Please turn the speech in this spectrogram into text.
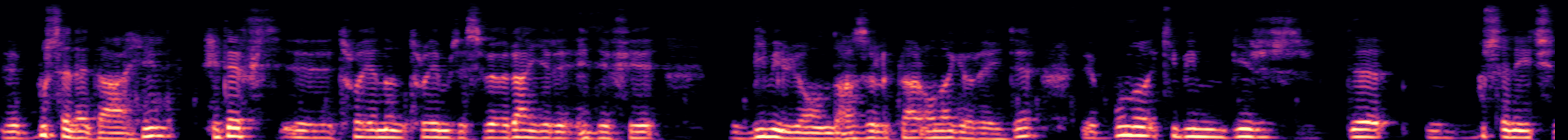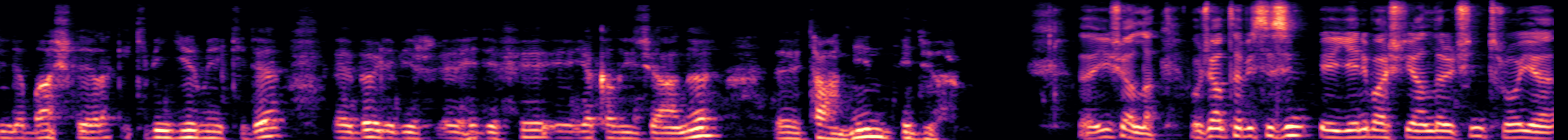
bu sene dahil hedef Troya'nın Troya Müzesi ve öğren yeri hedefi 1 milyonda hazırlıklar ona göreydi. Bunu 2001'de bu sene içinde başlayarak 2022'de böyle bir hedefi yakalayacağını tahmin ediyorum. Ee, inşallah. Hocam tabii sizin yeni başlayanlar için Troya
